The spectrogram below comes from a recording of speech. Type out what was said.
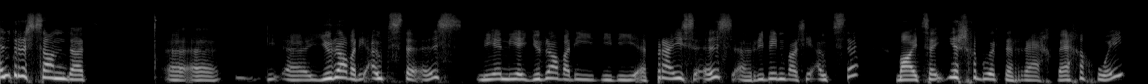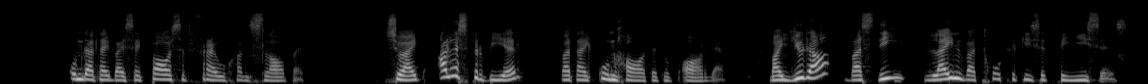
interessant dat uh uh die uh Juda wat die oudste is, nee nee, Juda wat die die die uh, prys is, uh, Ruben was die oudste, maar hy het sy eersgeboorte reg weggegooi omdat hy by sy pa se vrou gaan slaap het. So hy het alles verbeur wat hy kon gehad het op aarde. Maar Juda was die lyn wat God gekies het vir Jesus.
